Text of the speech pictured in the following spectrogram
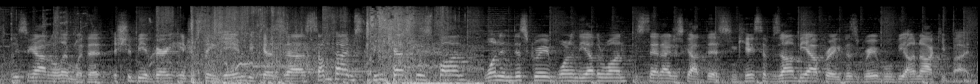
at least I got a limb with it. This should be a very interesting game because uh, sometimes two chests will spawn. One in this grave, one in the other one. Instead, I just got this. In case of zombie outbreak, this grave will be unoccupied.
